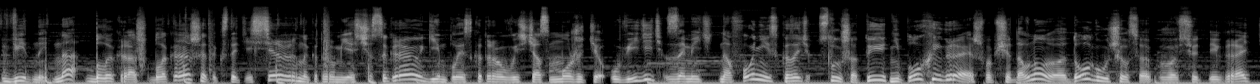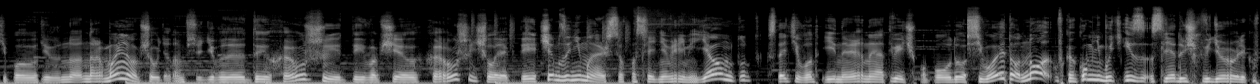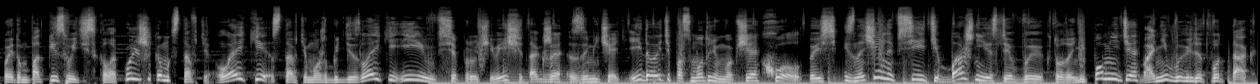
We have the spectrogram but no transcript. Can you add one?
видный на Black Rush. Black Rush это, кстати, сервер, на котором я сейчас играю, геймплей с которого вы сейчас можете увидеть, заметить на фоне и сказать, слушай, а ты неплохо играешь, вообще давно, долго учился во все это играть, типа, нормально вообще у тебя там все, типа, ты хороший, ты вообще хороший человек, ты чем занимаешься в последнее время? Я вам тут, кстати, вот и, наверное, отвечу по поводу всего этого, но в каком-нибудь из следующих видеороликов. Поэтому подписывайтесь с колокольчиком, ставьте лайки, ставьте, может быть, дизлайки и все прочие вещи также замечайте. И давайте посмотрим вообще холл. То есть изначально все эти башни, если вы кто-то не помните, они выглядят вот так.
